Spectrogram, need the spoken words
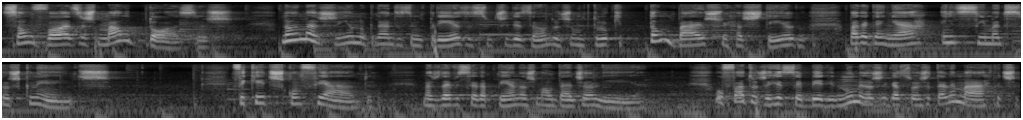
São vozes maldosas. Não imagino grandes empresas se utilizando de um truque tão baixo e rasteiro para ganhar em cima de seus clientes. Fiquei desconfiado, mas deve ser apenas maldade alheia. O fato de receber inúmeras ligações de telemarketing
